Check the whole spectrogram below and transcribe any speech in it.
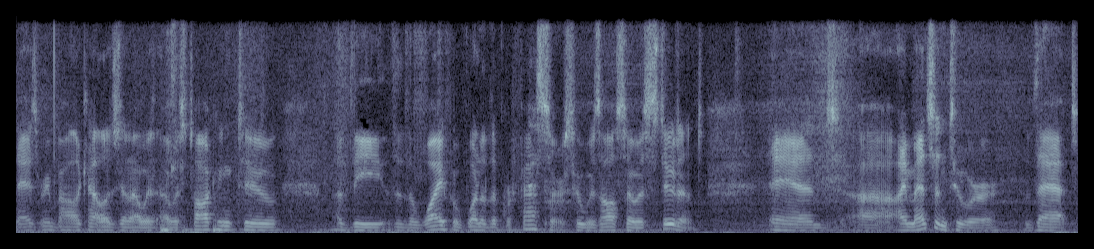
Nazarene Bible College, and I was I was talking to the, the, the wife of one of the professors who was also a student, and uh, I mentioned to her that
